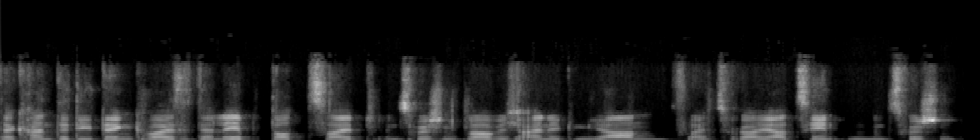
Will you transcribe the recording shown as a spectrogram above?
der kannte die Denkweise, der lebt dort seit inzwischen, glaube ich, einigen Jahren, vielleicht sogar Jahrzehnten inzwischen,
